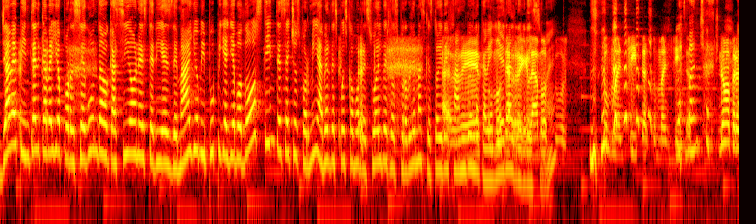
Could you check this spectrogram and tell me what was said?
Ya me pinté el cabello por segunda ocasión este 10 de mayo. Mi pupi ya llevo dos tintes hechos por mí. A ver después cómo resuelves los problemas que estoy dejando en la cabellera al regreso. ¿eh? tus manchitas, tus manchitas. No, pero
